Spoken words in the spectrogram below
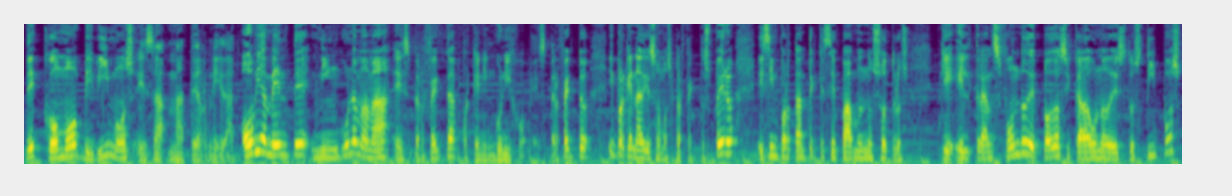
de cómo vivimos esa maternidad. Obviamente ninguna mamá es perfecta porque ningún hijo es perfecto y porque nadie somos perfectos, pero es importante que sepamos nosotros que el trasfondo de todos y cada uno de estos tipos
